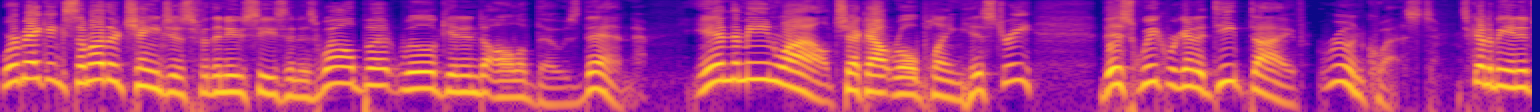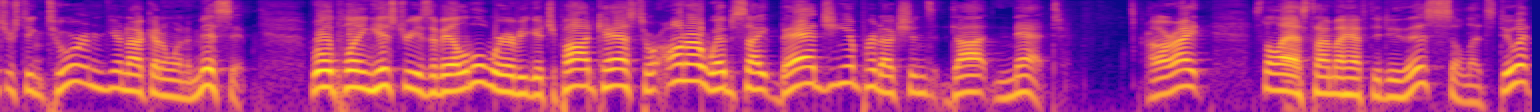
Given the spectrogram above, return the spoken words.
We're making some other changes for the new season as well, but we'll get into all of those then. In the meanwhile, check out Role Playing History. This week we're going to deep dive RuneQuest. It's going to be an interesting tour and you're not going to want to miss it. Role Playing History is available wherever you get your podcasts or on our website, badgmproductions.net. All right, it's the last time I have to do this, so let's do it.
